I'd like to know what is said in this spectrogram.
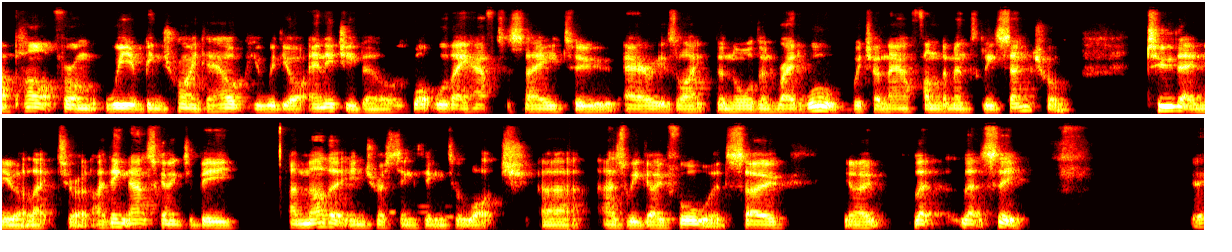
apart from we have been trying to help you with your energy bills, what will they have to say to areas like the Northern Red Wall, which are now fundamentally central to their new electorate? I think that's going to be another interesting thing to watch uh, as we go forward. So, you know, let let's see. Uh,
